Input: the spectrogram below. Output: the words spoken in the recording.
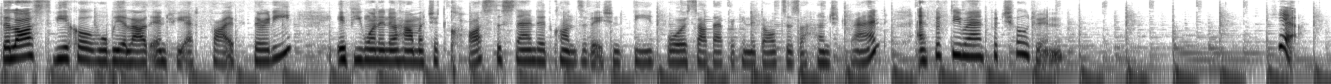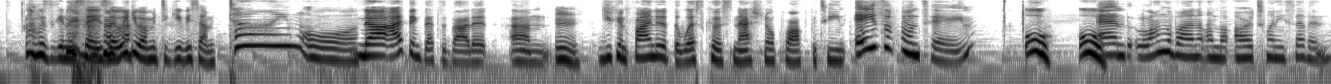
the last vehicle will be allowed entry at 5:30. If you want to know how much it costs, the standard conservation fee for South African adults is 100 rand and 50 rand for children. Yeah. I was gonna say, Zoe, do you want me to give you some time or? No, I think that's about it. Um, Mm. You can find it at the West Coast National Park between Yzerfontein Ooh, ooh. and Langebaan on the R27.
